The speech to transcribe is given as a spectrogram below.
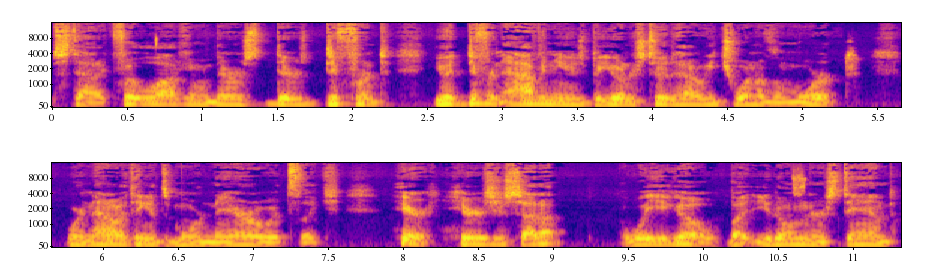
static foot locking. There's there's different you had different avenues, but you understood how each one of them worked. Where now I think it's more narrow. It's like here, here's your setup, away you go, but you don't understand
